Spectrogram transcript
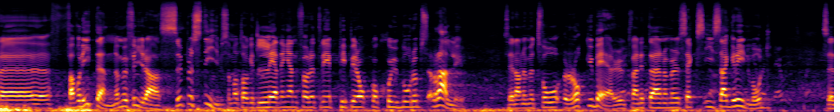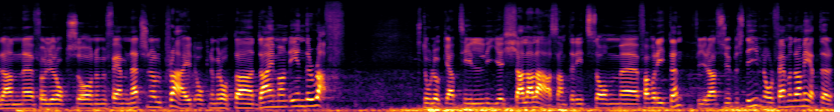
eh, favoriten, nummer 4 Super Steve, som har tagit ledningen före 3 Pippi Rock och 7 Borups Rally. Sedan nummer 2 Rocky Bear, utvändigt är nummer 6 Isa Greenwood. Sedan eh, följer också nummer 5 National Pride och nummer 8 Diamond in the Rough. Stor lucka till 9 Chalala samtidigt som eh, favoriten 4 Super Steve når 500 meter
